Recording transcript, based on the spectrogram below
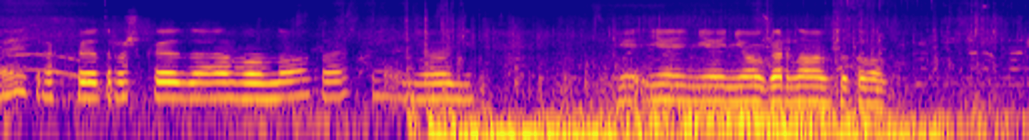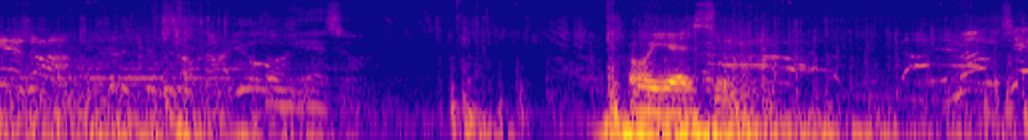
Ej, trochę, troszkę za wolno, tak? Nie, nie, nie, nie, nie, nie ogarnąłem co to... Przeciwlotnicze O Jezu. Mam cię!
